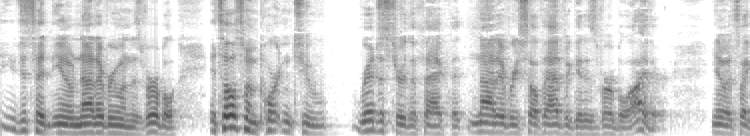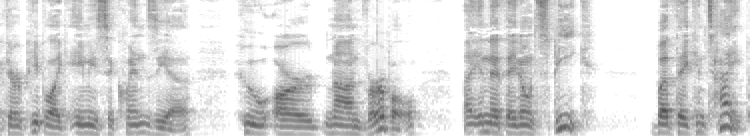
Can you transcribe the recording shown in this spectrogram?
You just said you know not everyone is verbal. It's also important to register the fact that not every self advocate is verbal either. You know, it's like there are people like Amy Sequenzia who are nonverbal uh, in that they don't speak, but they can type.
